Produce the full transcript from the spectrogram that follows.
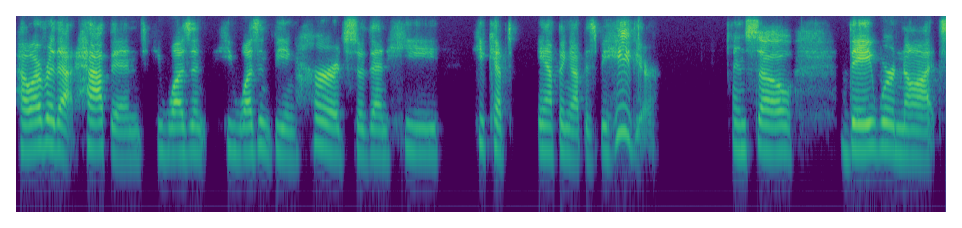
However, that happened, he wasn't, he wasn't being heard. So then he he kept amping up his behavior. And so they were not,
